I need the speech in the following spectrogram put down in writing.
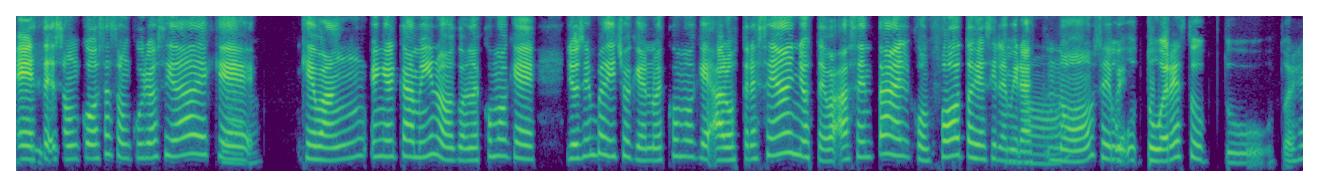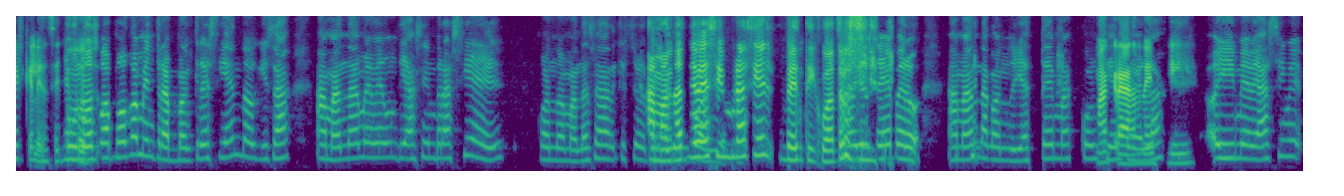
Este, son cosas, son curiosidades que, Claro. Que van en el camino. No es como que, yo siempre he dicho que no es como que a los 13 años te vas a sentar con fotos y decirle, mira, No. no, se Tú, tú eres tú, tú, tú eres el que le enseña Uno- poco a poco, mientras van creciendo, quizás Amanda me ve un día sin brasier, cuando Amanda se que Amanda te ve sin Brasil 24 No, yo sé, pero Amanda, cuando ya esté más más consciente, grande, ¿verdad? sí. Y me ve así me-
